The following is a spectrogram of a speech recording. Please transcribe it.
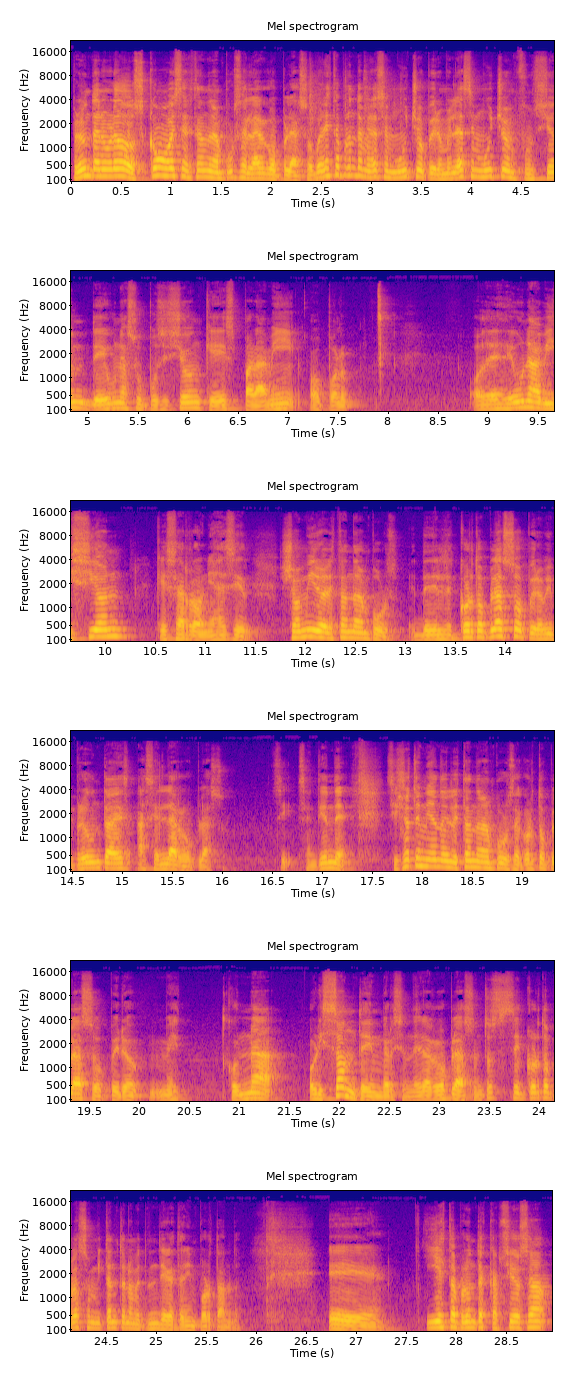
Pregunta número 2. ¿Cómo ves el Standard Poor's a largo plazo? Bueno, esta pregunta me la hacen mucho, pero me la hacen mucho en función de una suposición que es para mí, o, por, o desde una visión que es errónea. Es decir, yo miro el Standard Poor's desde el corto plazo, pero mi pregunta es hacia el largo plazo. ¿Sí? ¿Se entiende? Si yo estoy mirando el Standard Poor's a corto plazo, pero con una horizonte de inversión de largo plazo, entonces el corto plazo a mí tanto no me tendría que estar importando. Eh, y esta pregunta es capciosa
